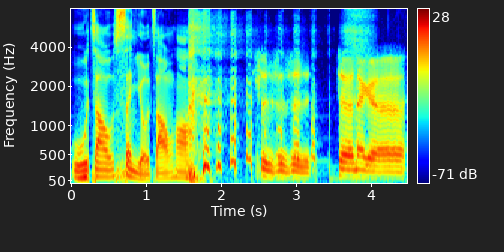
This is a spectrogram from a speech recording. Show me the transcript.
无招胜有招哈。是是是，就那个。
